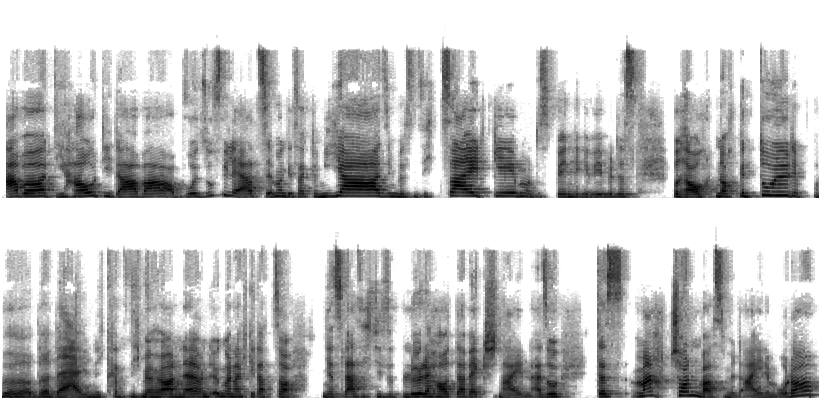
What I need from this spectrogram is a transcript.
aber die Haut, die da war, obwohl so viele Ärzte immer gesagt haben, ja, sie müssen sich Zeit geben und das Bindegewebe, das braucht noch Geduld. Ich kann es nicht mehr hören, ne? Und irgendwann habe ich gedacht, so, jetzt lasse ich diese blöde Haut da wegschneiden. Also das macht schon was mit einem, oder?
